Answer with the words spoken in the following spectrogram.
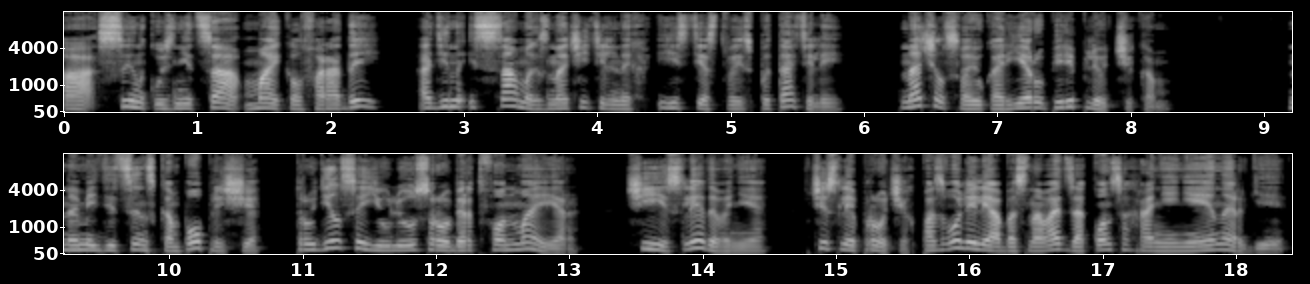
а сын кузнеца Майкл Фарадей, один из самых значительных естествоиспытателей, начал свою карьеру переплетчиком. На медицинском поприще трудился Юлиус Роберт фон Майер, чьи исследования в числе прочих, позволили обосновать закон сохранения энергии,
